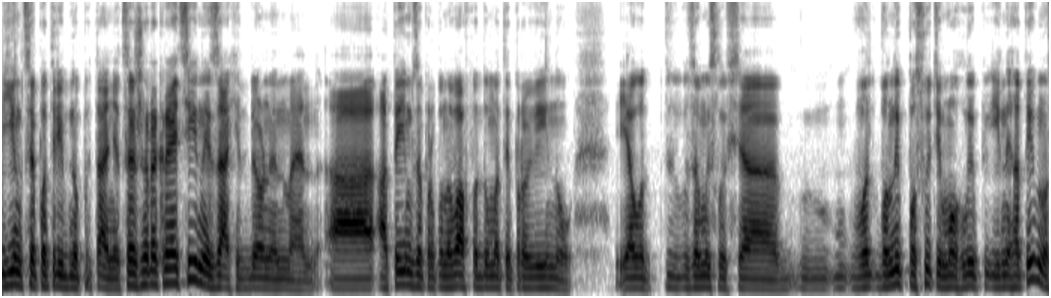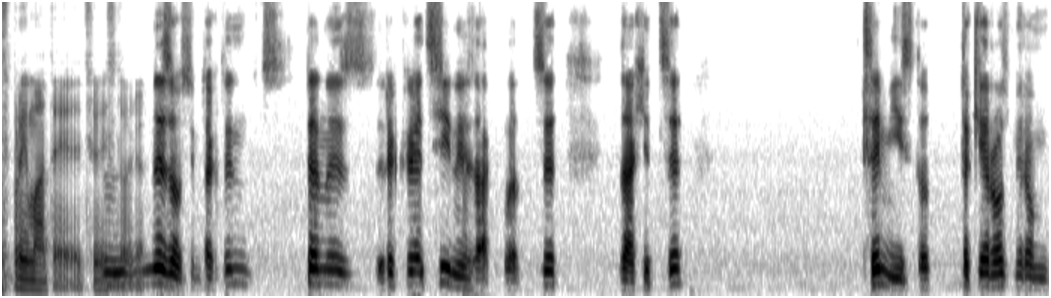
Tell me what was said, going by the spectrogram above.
їм це потрібно питання? Це ж рекреаційний захід Burning Man, а, а ти їм запропонував подумати про війну. Я от замислився, вони по суті могли б і негативно сприймати цю історію. Не зовсім так. Це, не рекреаційний заклад, це захід, це, це місто, таке розміром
